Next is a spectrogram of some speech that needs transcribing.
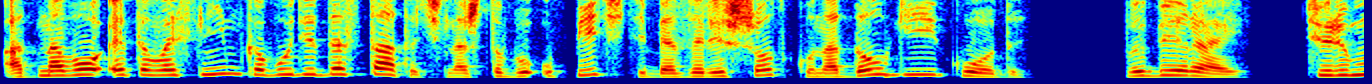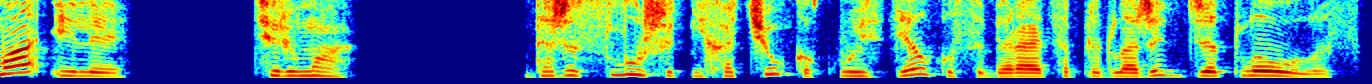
Одного этого снимка будет достаточно, чтобы упечь тебя за решетку на долгие годы. Выбирай, тюрьма или... Тюрьма. Даже слушать не хочу, какую сделку собирается предложить Джет Лоулес.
